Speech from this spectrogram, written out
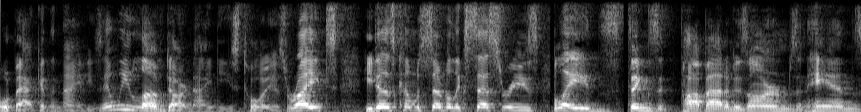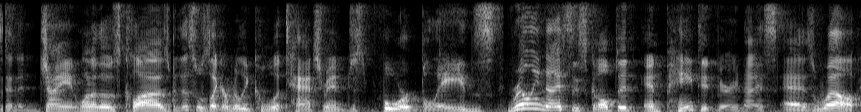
for back in the 90s, and we loved our 90s toys, right? He does come with several accessories, blades, things that pop out of his arms and hands, and a giant one of those claws, but this was like a really cool attachment, just four blades. Really nicely sculpted and painted very nice as well.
